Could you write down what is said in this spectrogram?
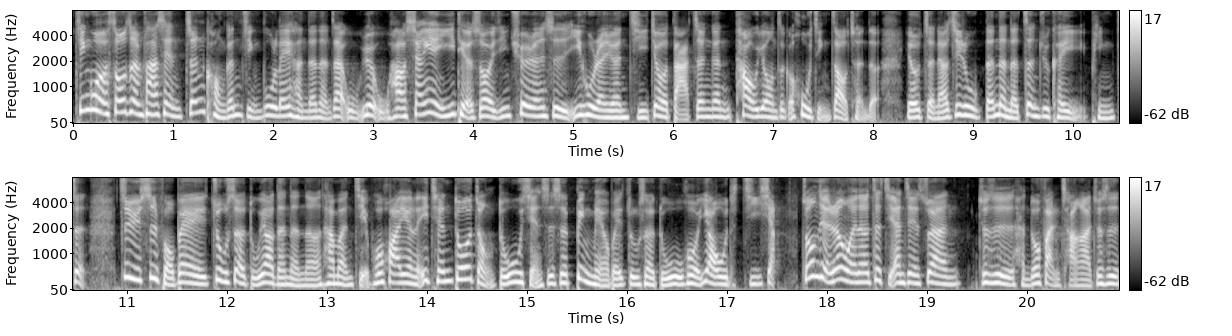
经过搜证发现针孔跟颈部勒痕等等，在五月五号相验遗体的时候，已经确认是医护人员急救打针跟套用这个护颈造成的，有诊疗记录等等的证据可以凭证。至于是否被注射毒药等等呢，他们解剖化验了一千多种毒物，显示是并没有被注射毒物或药物的迹象。终检认为呢，这起案件虽然就是很多反常啊，就是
